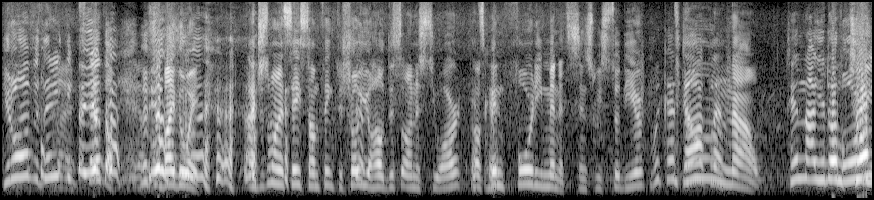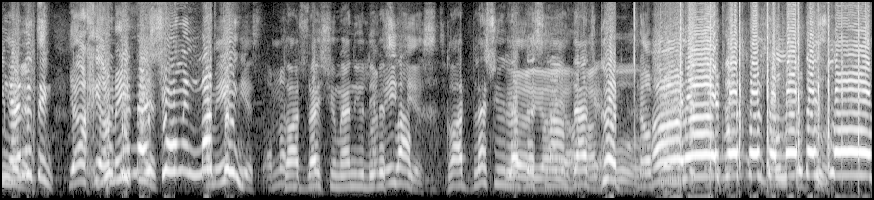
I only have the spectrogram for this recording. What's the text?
You don't have anything to say. Listen, by the way, I just want to say something to show you how dishonest you are. It's been 40 minutes since we stood here. We can talk now. Till now you don't show me minutes. anything. Yeah, you I'm did not show me nothing. I'm I'm God bless you, man. You live I'm Islam. Atheist. God bless you. You yeah, love yeah, Islam. Yeah, That's good. All right, one person love Islam.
